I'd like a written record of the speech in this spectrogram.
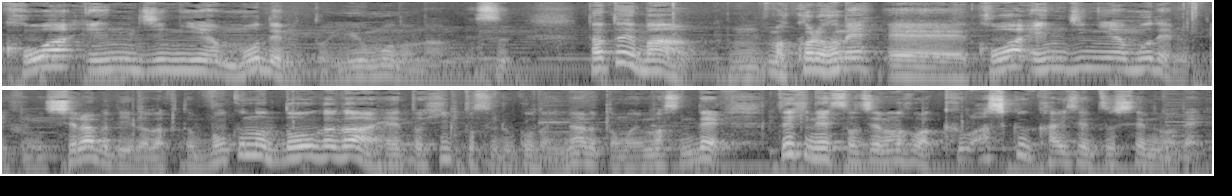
コアエンジニアモデルというものなんです。例えば、うんまあ、これをね、えー、コアエンジニアモデルっていうふうに調べていただくと僕の動画が、えー、とヒットすることになると思いますんでぜひねそちらの方は詳しく解説してるので、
